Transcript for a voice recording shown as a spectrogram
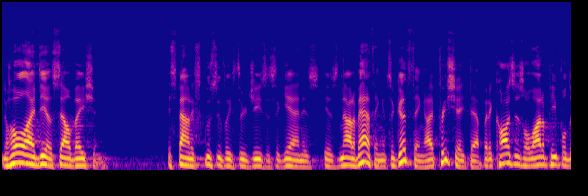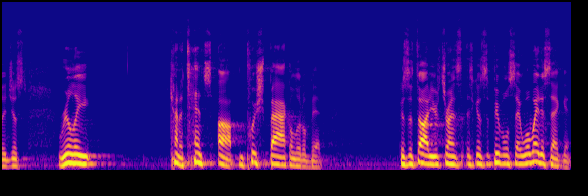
The whole idea of salvation is found exclusively through Jesus again is, is not a bad thing. It's a good thing. I appreciate that. But it causes a lot of people to just really kind of tense up and push back a little bit. Because the thought you're trying because people say, well, wait a second.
